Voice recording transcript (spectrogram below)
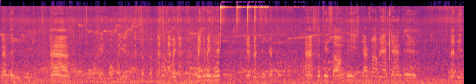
แป๊บนึงอ่าเห็นพกมาเยอะไม่ไม่ใช่ไม่ใช่เดี๋ยวแป๊บนึงแป๊บนึงอ่าชุดที่สองที่อยากมอบให้อาจารย์คือเนื้อดิน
